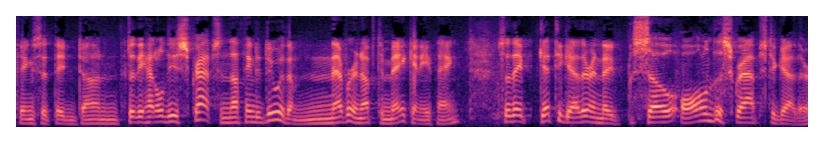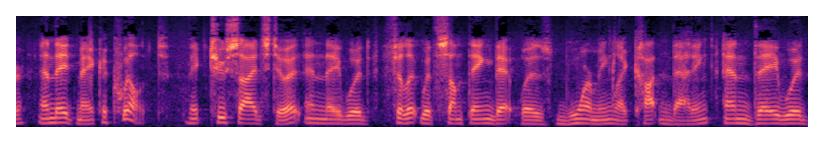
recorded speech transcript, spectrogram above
things that they'd done. So they had all these scraps and nothing to do with them, never enough to make anything. So they'd get together and they'd sew all of the scraps together and they'd make a quilt make two sides to it and they would fill it with something that was warming like cotton batting and they would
